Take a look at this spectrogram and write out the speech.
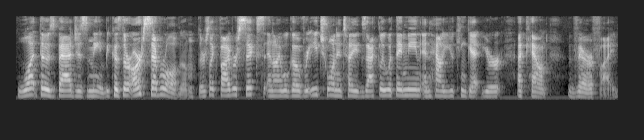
what those badges mean because there are several of them. There's like five or six and I will go over each one and tell you exactly what they mean and how you can get your account verified.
